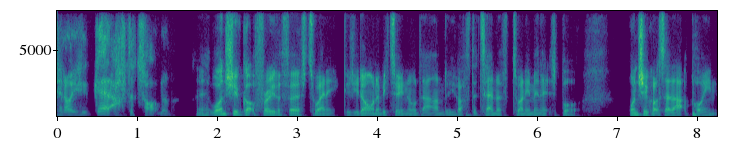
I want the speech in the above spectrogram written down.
you know you can get after Tottenham. Yeah, Once you've got through the first twenty, because you don't want to be two 0 down, do you? After ten of twenty minutes, but once you've got to that point,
